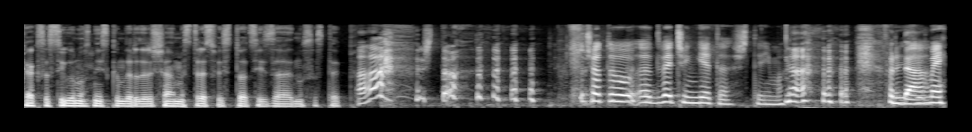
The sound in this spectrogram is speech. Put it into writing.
Как със сигурност не искам да разрешаваме стресови ситуации заедно с теб? А, що? Защото две ченгета ще има. В резюме,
